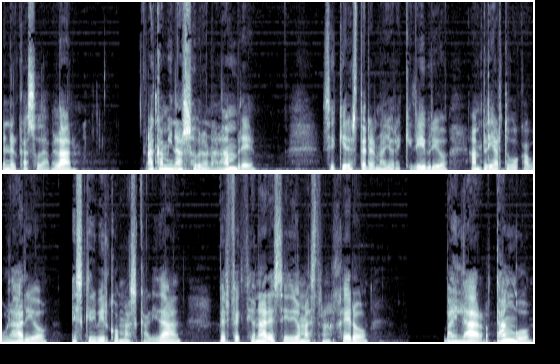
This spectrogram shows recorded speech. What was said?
en el caso de hablar, a caminar sobre un alambre, si quieres tener mayor equilibrio, ampliar tu vocabulario, escribir con más calidad, perfeccionar ese idioma extranjero, bailar tango.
